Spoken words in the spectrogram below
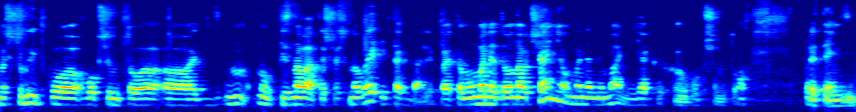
е, швидко, в общем-то, ну пізнавати щось нове і так далі. Тому у мене до навчання у мене немає ніяких, в общем-то, претензій.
